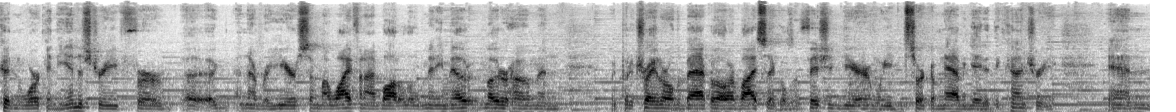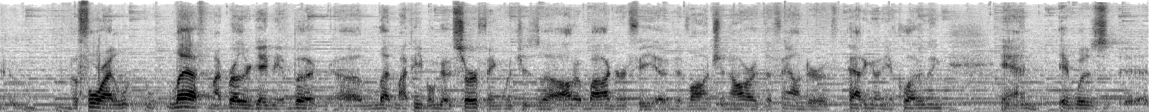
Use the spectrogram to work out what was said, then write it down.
couldn't work in the industry for a, a, number of years. So my wife and I bought a little mini motor home and we put a trailer on the back with all our bicycles and fishing gear and we circumnavigated the country. And before I left, my brother gave me a book, uh, Let My People Go Surfing, which is an autobiography of Yvon Chouinard, the founder of Patagonia Clothing. And it was uh,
